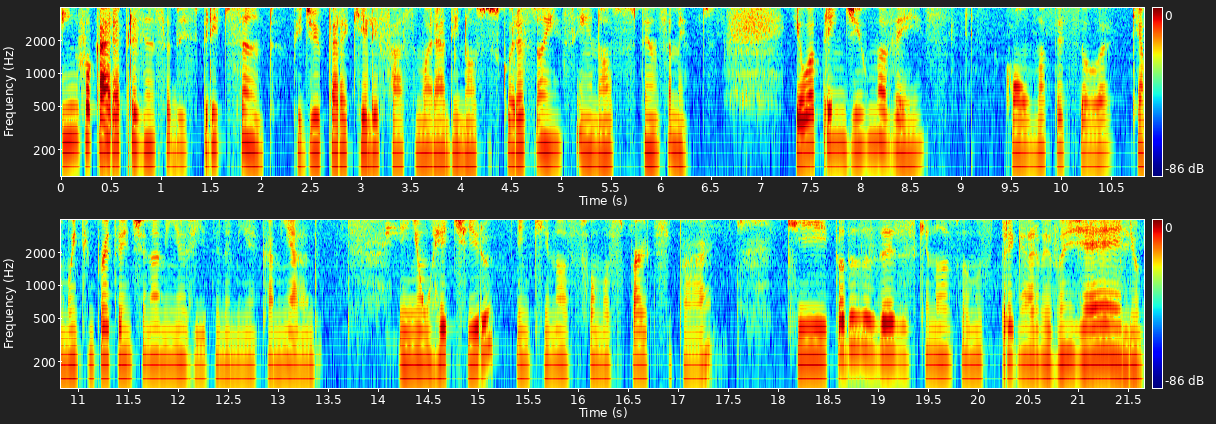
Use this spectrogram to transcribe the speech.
invocar a presença do Espírito Santo, pedir para que ele faça morada em nossos corações, em nossos pensamentos. Eu aprendi uma vez com uma pessoa que é muito importante na minha vida, na minha caminhada, em um retiro em que nós fomos participar, que todas as vezes que nós vamos pregar o evangelho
